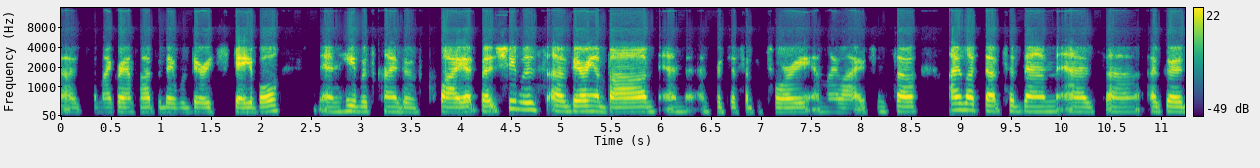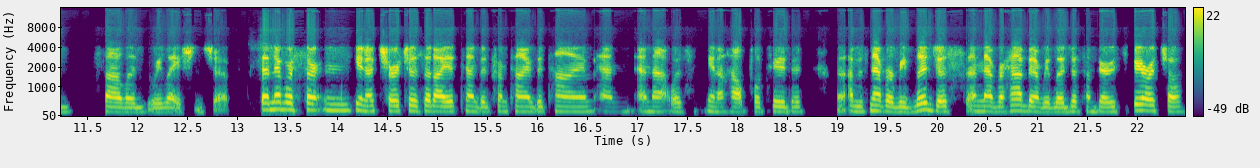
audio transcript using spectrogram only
uh, to my grandfather. They were very stable, and he was kind of quiet, but she was uh, very involved and, and, participatory in my life. And so I looked up to them as uh, a good, solid relationship. Then there were certain, you know, churches that I attended from time to time, and and that was, you know, helpful too. To I was never religious. I never have been religious. I'm very spiritual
